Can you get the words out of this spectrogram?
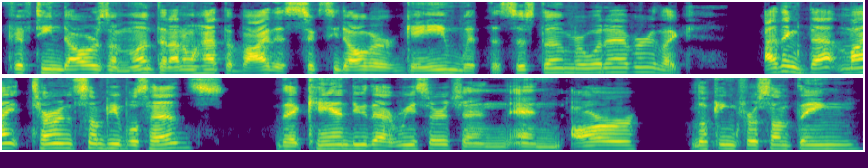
fifteen dollars a month, and I don't have to buy this sixty dollar game with the system or whatever. Like, I think that might turn some people's heads that can do that research and and are looking for something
